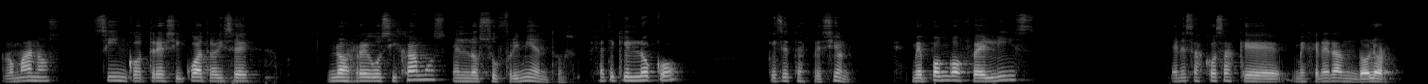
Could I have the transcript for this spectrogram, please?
Romanos 5, 3 y 4 dice, nos regocijamos en los sufrimientos. Fíjate qué loco que es esta expresión. Me pongo feliz en esas cosas que me generan dolor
